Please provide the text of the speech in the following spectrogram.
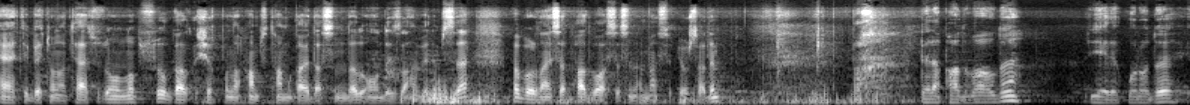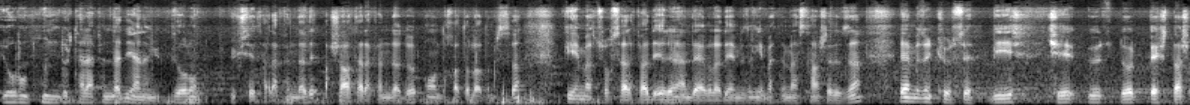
Həyəti betona təchiz olunub. Su, qaz, işıq bunlar hamısı tam qaydasındadır. Onu da izahını verim sizə. Və buradan isə pad vasitəsilə mən sizə göstərdim. Bax, belə padvaldır. Yeri qurudur. Yolun hündür tərəfindədir, yəni yolun yüksək tərəfindədir, aşağı tərəfindədir. Onu da xatırladım sizə. Qiymət çox sərfəlidir. Eləyən dəqiqələrdə evimizin qiymətini mən sizə tanış edəcəm. Evimizin kürsüsü 1, 2, 3, 4, 5 daş,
